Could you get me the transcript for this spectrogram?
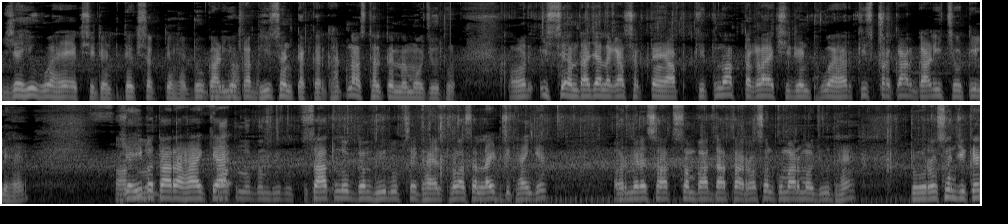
यही हुआ है एक्सीडेंट देख सकते हैं। दो गाड़ियों का भीषण टक्कर घटनास्थल पर मैं मौजूद हूँ। और इससे अंदाज़ा लगा सकते हैं आप कितना तगड़ा एक्सीडेंट हुआ है और किस प्रकार गाड़ी चोटिल है। यही बता रहा है क्या सात लोग गंभीर रूप से सात लोग गंभीर रूप से घायल थोड़ा सा लाइट दिखाएँगे। और मेरे साथ संवाददाता रोशन कुमार मौजूद हैं। तो रोशन जी के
